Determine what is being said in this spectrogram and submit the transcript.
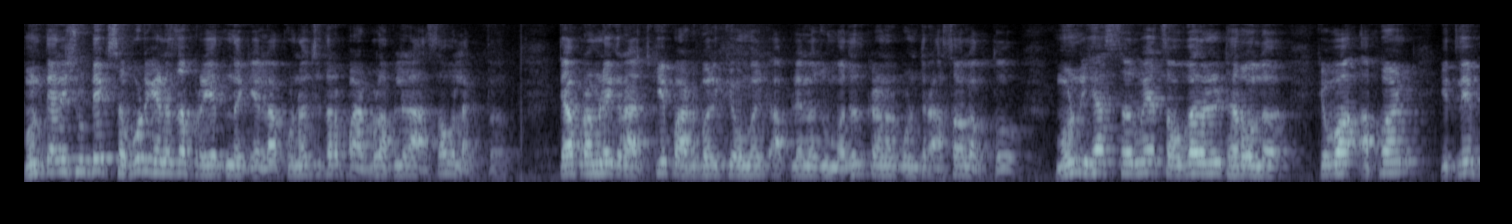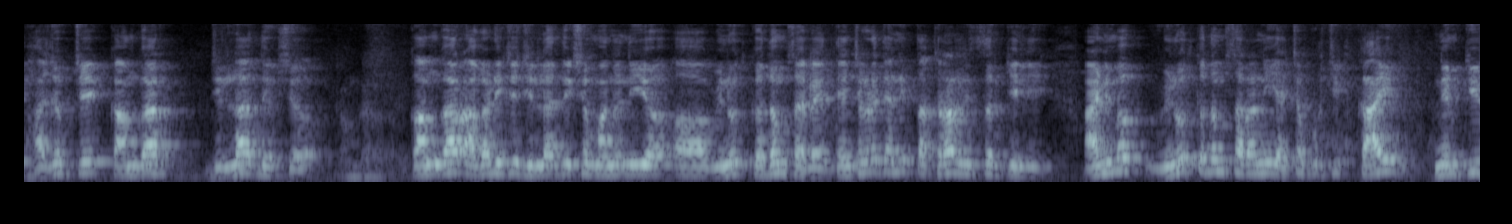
म्हणून त्यांनी शेवटी एक सपोर्ट घेण्याचा प्रयत्न केला. कोणाची तर पाठबळ आपल्याला असावं लागतं. त्याप्रमाणे एक राजकीय पाठबळ किंवा मग आपल्याला जो मदत करणार कोणतरी असावा लागतो. म्हणून ह्या सर्व या चौघांनी ठरवलं किंवा आपण इथले भाजपचे कामगार जिल्हाध्यक्ष कामगार आघाडीचे जिल्हाध्यक्ष माननीय विनोद कदम साहेब आहेत. त्यांच्याकडे त्यांनी तक्रार रिसर केली आणि मग विनोद कदम सरांनी याच्या पुढची काय नेमकी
